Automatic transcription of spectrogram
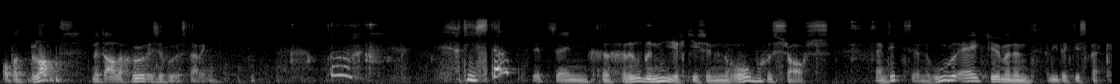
Op het blad met de allegorische voorstellingen. Wat is dat? Dit zijn gegrilde niertjes in een romige saus. En dit een roereitje met een vlietertje spek.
